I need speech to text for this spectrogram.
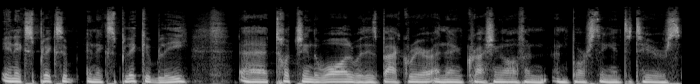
inexplicably uh, touching the wall with his back rear and then crashing off and, and bursting into tears.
